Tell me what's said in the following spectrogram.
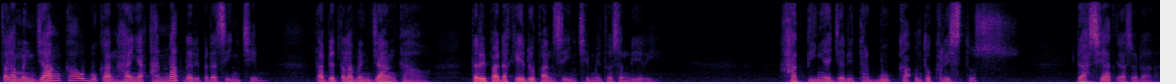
telah menjangkau bukan hanya anak daripada si Incim, tapi telah menjangkau daripada kehidupan si Incim itu sendiri. Hatinya jadi terbuka untuk Kristus. Dahsyat gak saudara?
